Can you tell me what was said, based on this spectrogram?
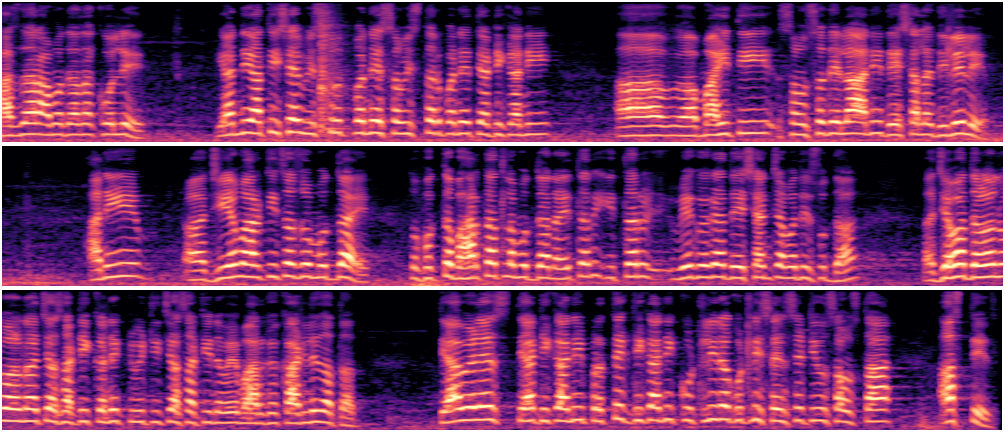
खासदार अहमददादा कोल्हे यांनी अतिशय विस्तृतपणे सविस्तरपणे त्या ठिकाणी माहिती संसदेला आणि देशाला दिलेली आहे. आणि जी एम आर टीचा जो मुद्दा आहे तो फक्त भारतातला मुद्दा नाही तर इतर वेगवेगळ्या देशांच्यामध्ये सुद्धा जेव्हा दळणवळणाच्यासाठी कनेक्टिव्हिटीच्यासाठी नवे मार्ग काढले जातात त्यावेळेस त्या ठिकाणी प्रत्येक ठिकाणी कुठली ना कुठली सेन्सिटिव्ह संस्था असतेच.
